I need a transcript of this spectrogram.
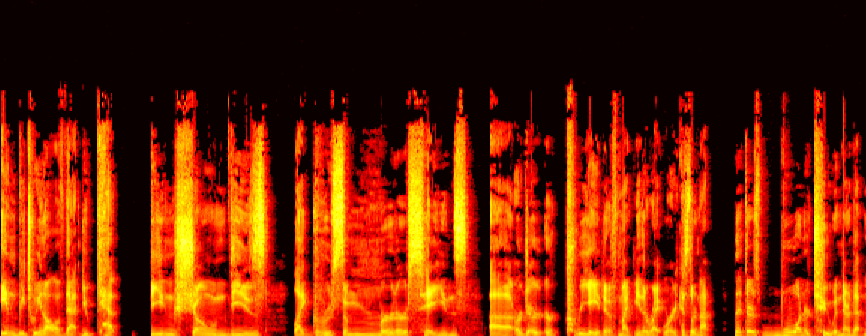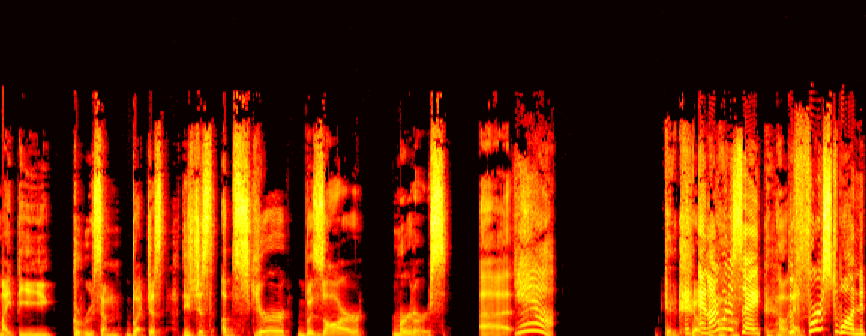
in between all of that you kept being shown these like gruesome murder scenes uh or, or, or creative might be the right word because they're not there's one or two in there that might be gruesome but just these just obscure bizarre murders uh yeah. good And, show. and I want to say the first one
